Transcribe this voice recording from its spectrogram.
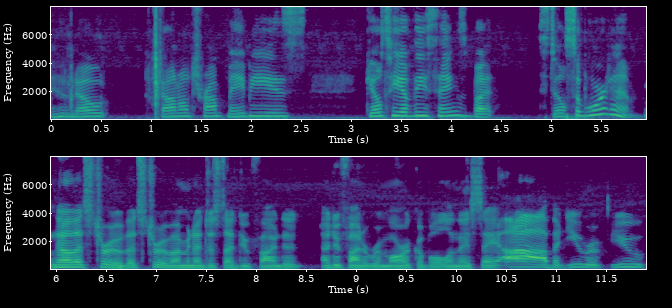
who know Donald Trump maybe is guilty of these things, but still support him. No, that's true. That's true. I mean, I just I do find it I do find it remarkable, and they say, ah, but you re- you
